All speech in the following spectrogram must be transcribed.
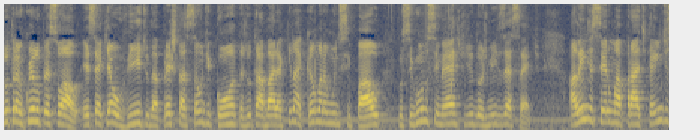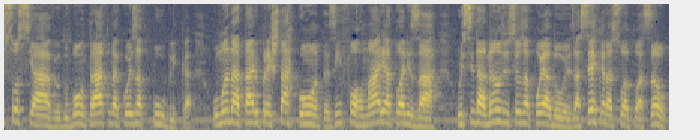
Tudo tranquilo, pessoal? Esse aqui é o vídeo da prestação de contas do trabalho aqui na Câmara Municipal no segundo semestre de 2017. Além de ser uma prática indissociável do bom trato da coisa pública, o mandatário prestar contas, informar e atualizar os cidadãos e seus apoiadores acerca da sua atuação,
